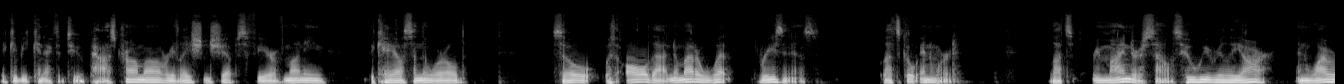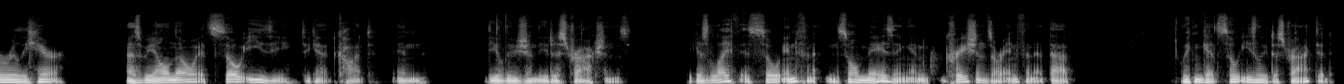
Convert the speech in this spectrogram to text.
It could be connected to past trauma, relationships, fear of money, the chaos in the world. So, with all that, no matter what reason is, let's go inward. Let's remind ourselves who we really are and why we're really here. As we all know, it's so easy to get caught in the illusion, the distractions, because life is so infinite and so amazing, and creations are infinite that we can get so easily distracted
